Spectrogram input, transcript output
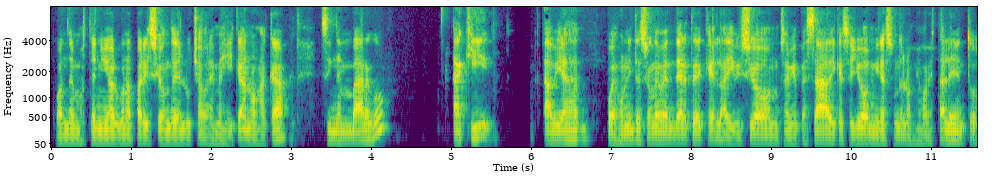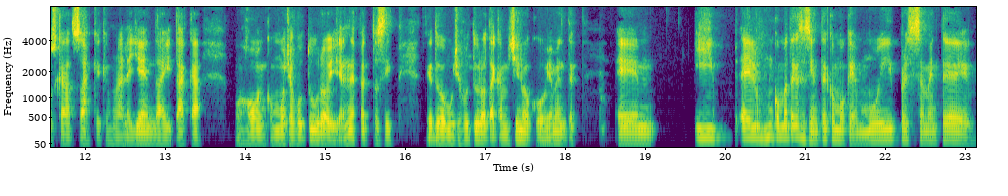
cuando hemos tenido alguna aparición de luchadores mexicanos acá. Sin embargo, aquí había pues una intención de venderte que la división semi pesada y qué sé yo, mira, son de los mejores talentos, Sasuke que es una leyenda y Taka un joven con mucho futuro y en efecto sí, que tuvo mucho futuro, Taka Michinoku obviamente. Eh, y es un combate que se siente como que muy precisamente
